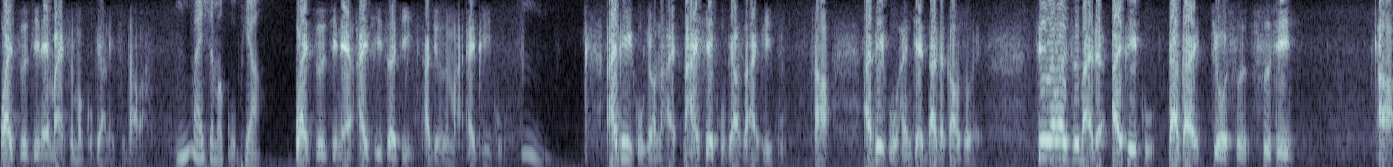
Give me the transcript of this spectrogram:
外资今天买什么股票，你知道吗？嗯，买什么股票？外资今天 IC 设计，它就是买 IP 股。嗯，IP 股有哪哪一些股票是 IP 股啊？IP 股很简单的告诉你，今天外资买的 IP 股大概就是四星啊、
